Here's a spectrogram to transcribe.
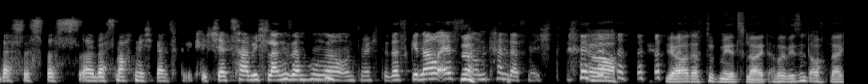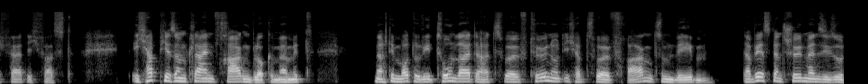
das ist das, äh, das macht mich ganz glücklich. Jetzt habe ich langsam Hunger und möchte das genau essen ja. und kann das nicht. Ja, ja, das tut mir jetzt leid, aber wir sind auch gleich fertig fast. Ich habe hier so einen kleinen Fragenblock immer mit nach dem Motto, die Tonleiter hat zwölf Töne und ich habe zwölf Fragen zum Leben. Da wäre es ganz schön, wenn Sie so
